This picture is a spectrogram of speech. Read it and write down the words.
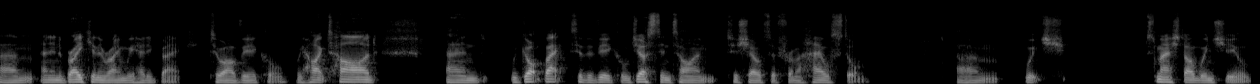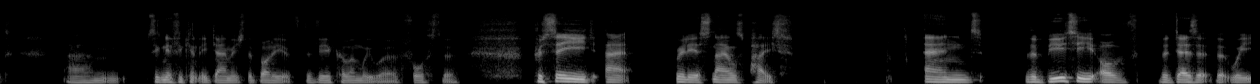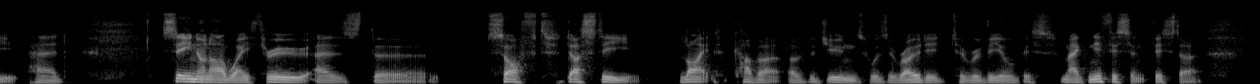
Um, and in a break in the rain, we headed back to our vehicle. We hiked hard and we got back to the vehicle just in time to shelter from a hailstorm, um, which smashed our windshield um, significantly damaged the body of the vehicle, and we were forced to proceed at really a snail's pace. And the beauty of the desert that we had seen on our way through as the soft, dusty, light cover of the dunes was eroded to reveal this magnificent vista,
